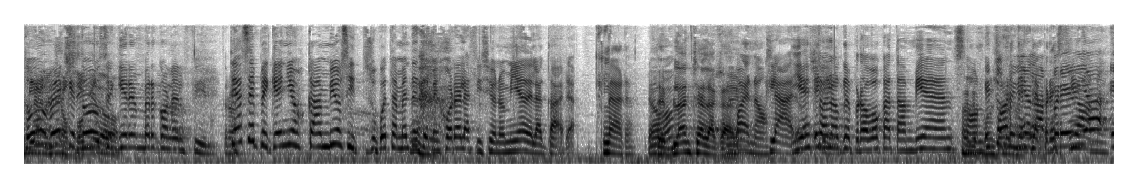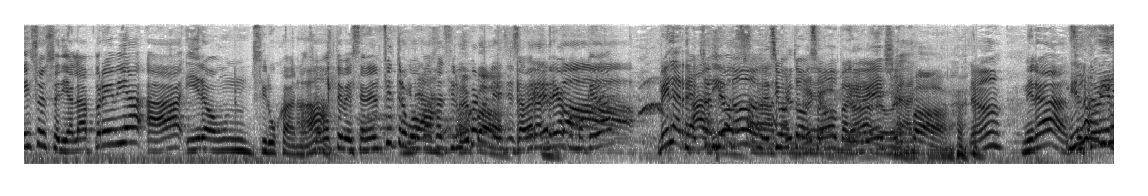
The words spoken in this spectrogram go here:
Todos ven que todos se quieren ver con el filtro. te hace pequeños cambios y supuestamente te mejora la fisionomía de la cara. Claro. ¿no? Te plancha la cara. Bueno, Claro. y esto Eh, lo que provoca también son Esto sería la previa, eso sería la previa a ir a un cirujano. O sea, Ah. vos te ves en el filtro, vos Mirá. vas al cirujano Epa. y le decís, a ver, Andrea, ¿cómo queda? ¿Ves la reacción Adiós. de todos? Decimos todos, Claro, sopa, que bella. epa. ¿No? Mirá, se está bien.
